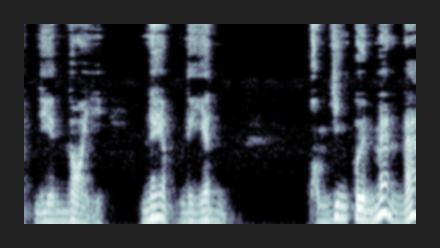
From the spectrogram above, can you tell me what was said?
บเนียนหน่อย แนบเนียน ผมยิงปืนแม่นนะ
